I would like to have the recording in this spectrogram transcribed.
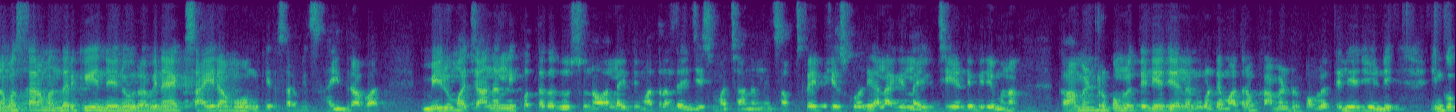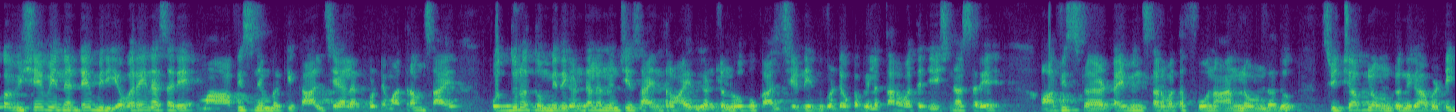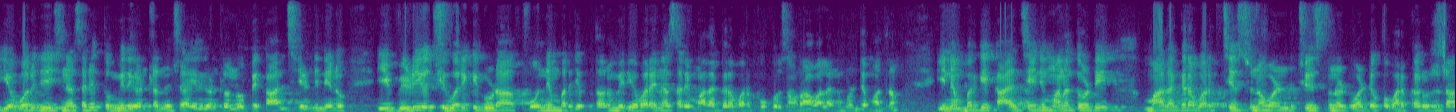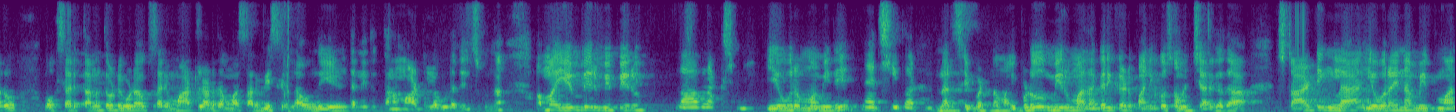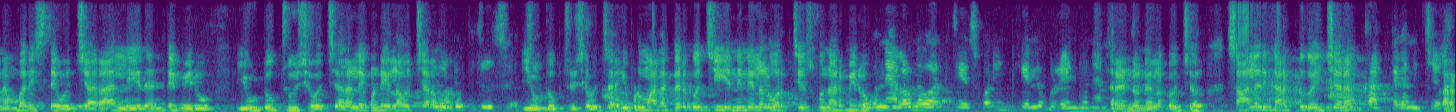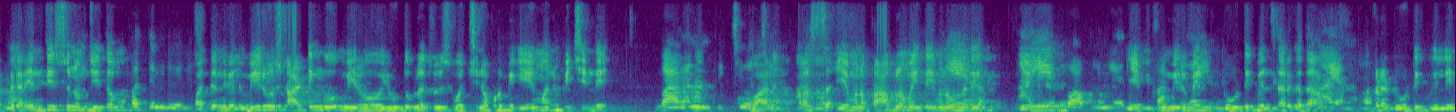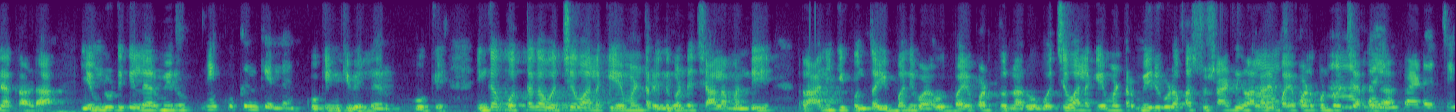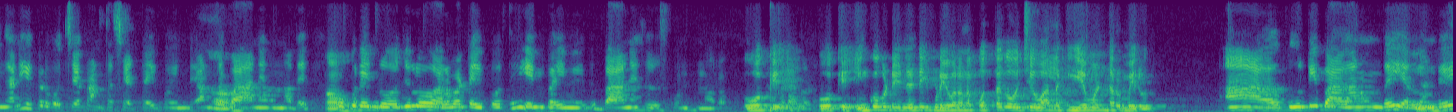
నమస్కారం అందరికీ. నేను Ravinayak Sairam home care service Hyderabad. మీరు మా ఛానల్ని కొత్తగా చూస్తున్న వాళ్ళైతే మాత్రం దయచేసి మా ఛానల్ని సబ్స్క్రైబ్ చేసుకోండి. అలాగే లైక్ చేయండి. మీరు ఏమైనా కామెంట్ రూపంలో తెలియజేయాలనుకుంటే మాత్రం కామెంట్ రూపంలో తెలియజేయండి. ఇంకొక విషయం ఏంటంటే మీరు ఎవరైనా సరే మా ఆఫీస్ నెంబర్కి కాల్ చేయాలనుకుంటే మాత్రం సాయి పొద్దున తొమ్మిది గంటల నుంచి సాయంత్రం ఐదు గంటల లోపు కాల్ చేయండి. ఎందుకంటే ఒకవేళ తర్వాత చేసినా సరే ఆఫీస్ టైమింగ్స్ తర్వాత ఫోన్ ఆన్లో ఉండదు. స్విచ్ ఆఫ్లో ఉంటుంది కాబట్టి ఎవరు చేసినా సరే తొమ్మిది గంటల నుంచి ఐదు గంటల లోపే కాల్ చేయండి. నేను ఈ వీడియో చివరికి కూడా ఫోన్ నెంబర్ చెప్తాను. మీరు ఎవరైనా సరే మా దగ్గర వర్క్ కోసం రావాలనుకుంటే మాత్రం ఈ నెంబర్కి కాల్ చేయండి. మనతోటి మా దగ్గర వర్క్ చేస్తున్న వాళ్ళు చేస్తున్నటువంటి ఒక వర్కర్ ఉంటారు. ఒకసారి తనతోటి కూడా ఒకసారి మాట్లాడదాం. మా సర్వీస్ ఎలా ఉంది ఏంటనేది తన మాటలో కూడా తెలుసుకుందాం. అమ్మ ఏ పేరు మీ పేరు? లోపలక్ష్మి ఏ ఊరమ్మా మీది? నర్సీపట్నం. నర్సీపట్నం ఇప్పుడు మీరు మా దగ్గర ఇక్కడ పని కోసం వచ్చారు కదా. స్టార్టింగ్ లా ఎవరైనా మీకు మా నెంబర్ ఇస్తే వచ్చారా? లేదంటే మీరు యూట్యూబ్ చూసి వచ్చారా? లేకుంటే ఎలా వచ్చారమ్మా? యూట్యూబ్ చూసి వచ్చారా? ఇప్పుడు మా దగ్గరకు వచ్చి ఎన్ని నెలలు వర్క్ చేసుకున్నారు మీరు? నెల ఉన్న వర్క్ చేసుకొని ఇంటికి వెళ్ళి ఇప్పుడు రెండు నెలలు. రెండు నెలలకు వచ్చారు. సాలరీ కరెక్ట్గా ఇచ్చారా? కరెక్ట్గా ఇచ్చారు. కరెక్ట్గా ఎంత ఇస్తున్నాం జీతం? పద్దెనిమిది వేలు. పద్దెనిమిది వేలు. మీరు స్టార్టింగ్ మీరు యూట్యూబ్లో చూసి వచ్చినప్పుడు మీకు ఏం అనిపించింది? బాగా అనిపించి బాగానే. ప్రస్తుతం ఏమైనా ప్రాబ్లం అయితే ఏమైనా ఉన్నదిగా? ఏం. ప్రాబ్లం లేదు. ఇప్పుడు మీరు డ్యూటీకి వెళ్తారు కదా. అక్కడ డ్యూటీకి వెళ్ళిన కాడ ఏం డ్యూటీకి వెళ్ళారు మీరు? నేను కుకింగ్కి వెళ్ళాను. కుకింగ్కి వెళ్ళారు. ఓకే. ఇంకా కొత్తగా వచ్చే వాళ్ళకి ఏమంటారు? ఎందుకంటే చాలా మంది రానికి కొంత ఇబ్బంది పడ- భయపడుతున్నారు. వచ్చే వాళ్ళకి ఏమంటారు? మీరు కూడా ఫస్ట్ స్టార్టింగ్ అలానే భయపడుకుంటూ వచ్చారు కదా. భయపడి వచ్చాం కానీ ఇక్కడికి వచ్చాక అంత సెట్ అయిపోయింది. అంత. బాగానే ఉన్నది. ఒక రెండు రోజులు అలవాటు అయిపోతే ఏం భయం లేదు. బాగానే చూసుకుంటున్నారు. ఓకే. ఓకే. ఇంకొకటి ఏంటంటే ఇప్పుడు ఎవరైనా కొత్తగా వచ్చే వాళ్ళకి ఏమంటారు? మీరు? ఆ డ్యూటీ బాగానే ఉంది. వెళ్ళండి.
